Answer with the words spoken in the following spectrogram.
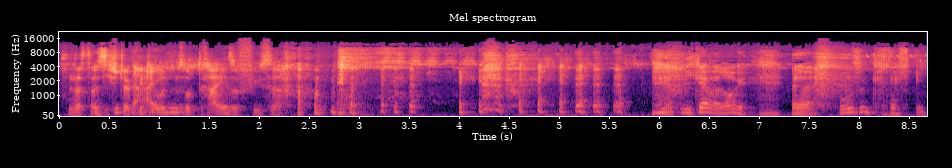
Sind das dann Es die Stöcke, die unten so drei so Füße haben? Ich kann mal rausgehen. Äh, groß und kräftig.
